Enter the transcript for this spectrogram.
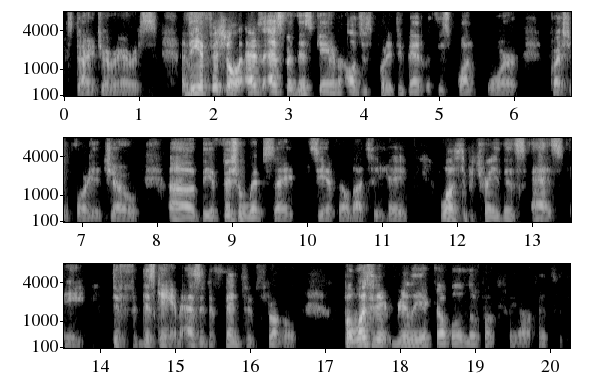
starring Trevor Harris. The official, as as for this game, I'll just put it to bed with this one more question for you, Joe. Uh, the official website, CFL.ca, wants to portray this as a def- this game as a defensive struggle. But wasn't it really a couple of low functioning offenses?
